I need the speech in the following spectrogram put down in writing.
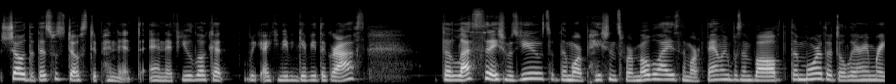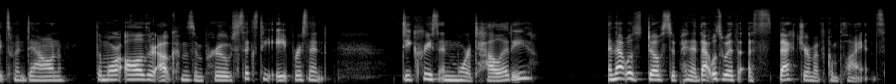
showed that this was dose dependent. And if you look at, we, I can even give you the graphs, the less sedation was used, the more patients were mobilized, the more family was involved, the more the delirium rates went down, the more all of their outcomes improved 68% decrease in mortality. And that was dose dependent. That was with a spectrum of compliance.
